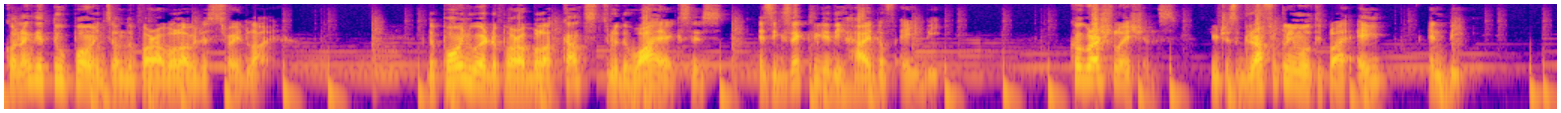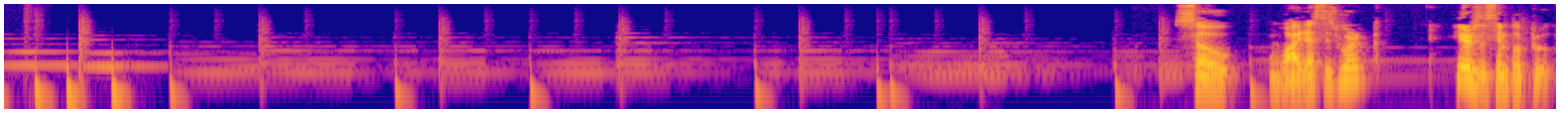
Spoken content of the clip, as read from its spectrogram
Connect the two points on the parabola with a straight line. The point where the parabola cuts through the y-axis is exactly the height of AB. Congratulations, you just graphically multiply A and B. So, why does this work? Here's a simple proof.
